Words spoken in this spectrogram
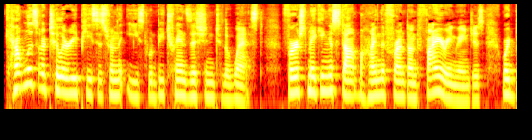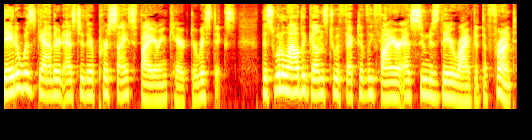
Countless artillery pieces from the east would be transitioned to the west, first making a stop behind the front on firing ranges where data was gathered as to their precise firing characteristics. This would allow the guns to effectively fire as soon as they arrived at the front,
